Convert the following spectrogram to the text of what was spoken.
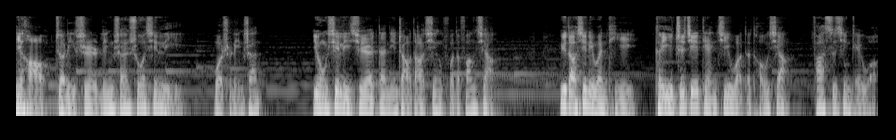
你好，这里是灵山说心理，我是灵山，用心理学带你找到幸福的方向。遇到心理问题，可以直接点击我的头像发私信给我，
